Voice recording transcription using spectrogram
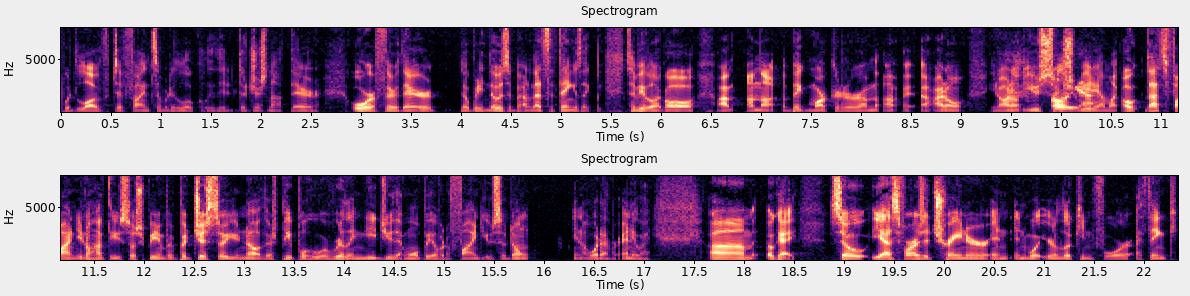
would love to find somebody locally. They, they're just not there, or if they're there, nobody knows about them. That's the thing is like some people are like, oh, I'm I'm not a big marketer. I'm I, I don't you know I don't use Oh, social yeah. media. I'm like, oh, that's fine. You don't have to use social media, but but just so you know, there's people who will really need you that won't be able to find you. So don't you know whatever. Anyway, um, okay. So yeah, as far as a trainer and, and what you're looking for, I think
